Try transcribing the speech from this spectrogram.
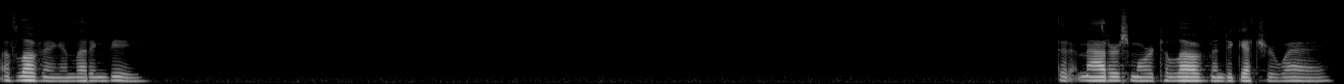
of loving and letting be. That it matters more to love than to get your way.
